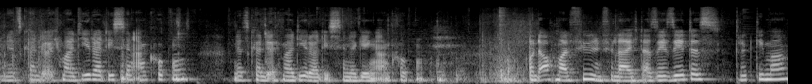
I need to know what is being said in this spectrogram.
Und jetzt könnt ihr euch mal die Radieschen angucken. Und jetzt könnt ihr euch mal die Radieschen dagegen angucken. Und auch mal fühlen vielleicht. Also ihr seht es, drückt die mal.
